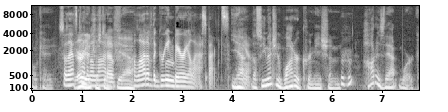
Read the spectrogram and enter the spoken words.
Okay. So that's Very kind of a lot of yeah. a lot of the green burial aspects. Yeah. Now, so you mentioned water cremation. Mhm. How does that work?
